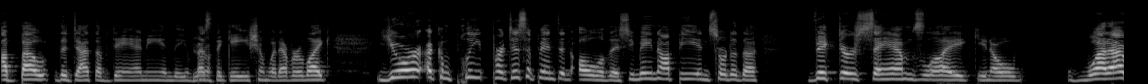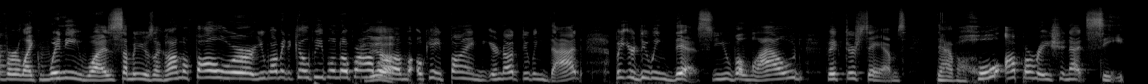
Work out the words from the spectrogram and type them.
about the death of danny and the investigation whatever like you're a complete participant in all of this you may not be in sort of the victor sam's like you know whatever like winnie was somebody was like i'm a follower you want me to kill people no problem okay fine you're not doing that but you're doing this you've allowed victor sams to have a whole operation at sea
